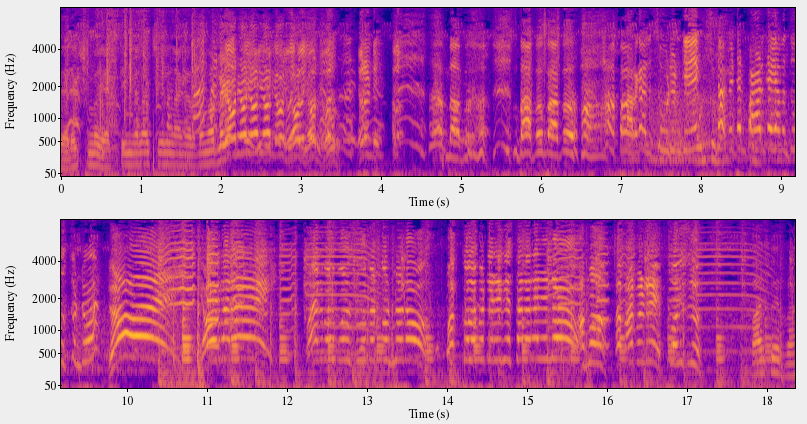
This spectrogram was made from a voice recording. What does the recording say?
డైరెక్షన్లో యాక్టింగ్ ఎలా చేయాలి నాకు అర్థం కావట్లేదు. బాబు బాబు బాబు. ఆ పారగాలి చూడండి నా బిడ్డను పాడు చేయాలని చూస్తుండు పారిపోయారా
